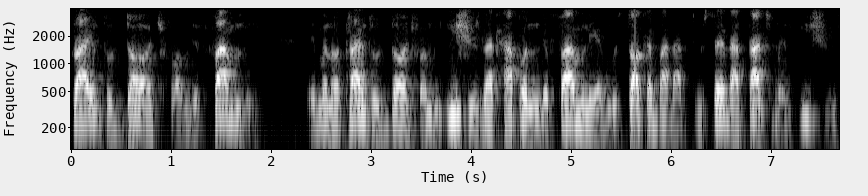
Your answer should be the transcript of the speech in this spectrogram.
trying to dodge from the family, amen, or trying to dodge from the issues that happen in the family. And we talk about that, we said attachment issues.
